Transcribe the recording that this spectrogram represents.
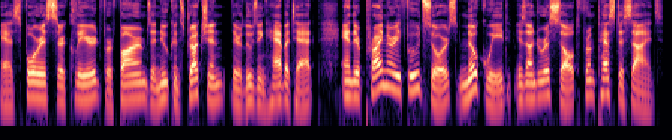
As forests are cleared for farms and new construction, they're losing habitat, and their primary food source, milkweed, is under assault from pesticides.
